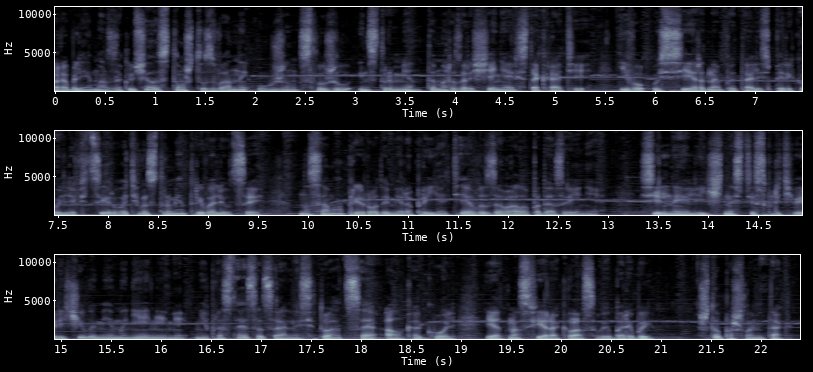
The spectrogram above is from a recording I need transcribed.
Проблема заключалась в том, что званый ужин служил инструментом развращения аристократии – его усердно пытались переквалифицировать в инструмент революции, но сама природа мероприятия вызывала подозрения. Сильные личности с противоречивыми мнениями, непростая социальная ситуация, алкоголь и атмосфера классовой борьбы. Что пошло не так –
